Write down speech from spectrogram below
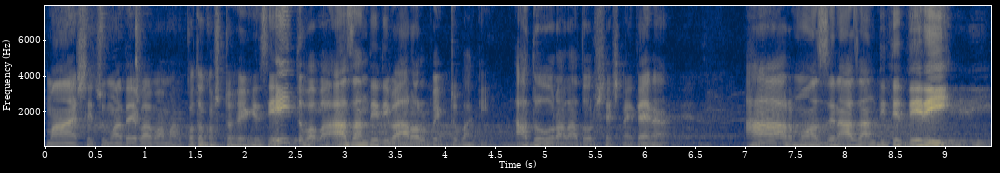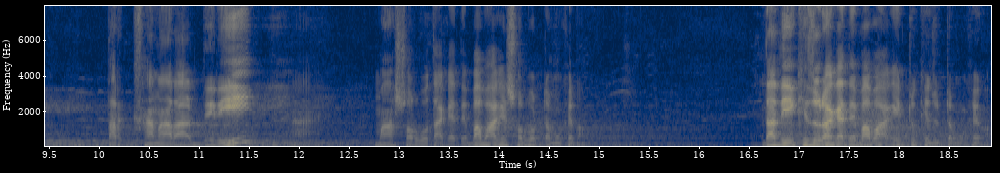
মা এসে চুমা দেয়, বাবা আমার কত কষ্ট হয়ে গেছে। এই তো বাবা, আজান দিয়ে দিবা, আর অল্প একটু বাকি। আদর আর আদর শেষ নাই, তাই না? আর মোয়াজ্জেন আজান দিতে দেরি। তার খানার আর দেরি মা শরবত আগাতে বাবা আগে শরবতটা মুখে নাও। দাদি খেজুর আগাতে বাবা আগে একটু খেজুরটা মুখে নাও।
